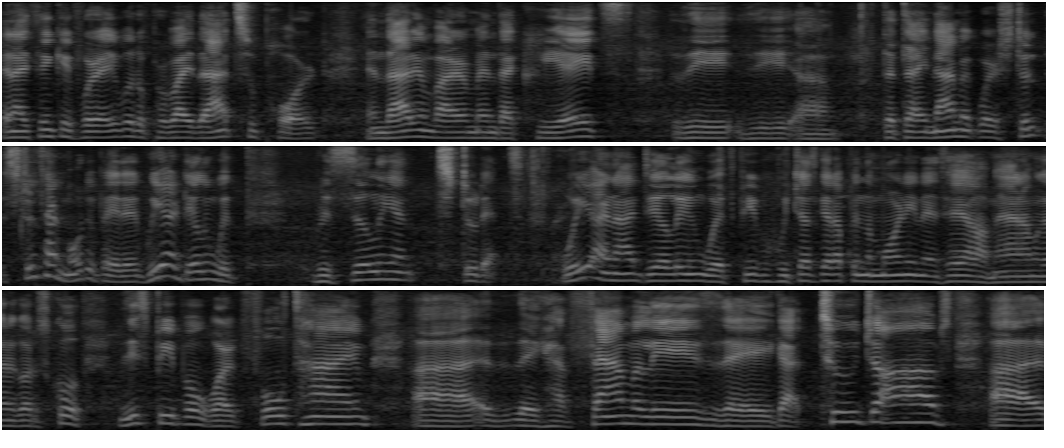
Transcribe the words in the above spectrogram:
And i think if we're able to provide that support and that environment that creates the the um, the dynamic where student, students are motivated we are dealing with resilient students. Right. We are not dealing with people who just get up in the morning and say, "Oh man, I'm going to go to school." These people work full time. Uh, they have families. They got two jobs. Uh,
